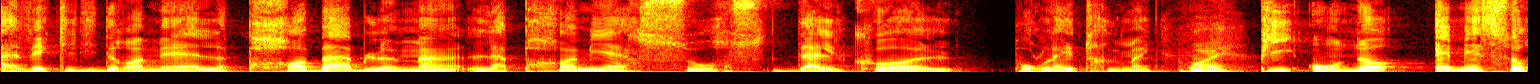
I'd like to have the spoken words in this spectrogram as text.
avec l'hydromel, probablement la première source d'alcool pour l'être humain. Puis on a aimé ça.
